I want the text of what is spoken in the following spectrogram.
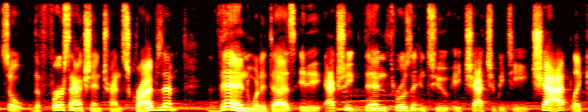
So the first action transcribes it. Then what it does, it actually then throws it into a ChatGPT chat, like,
